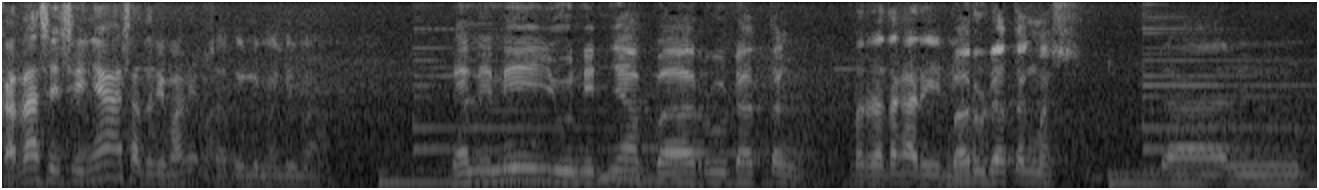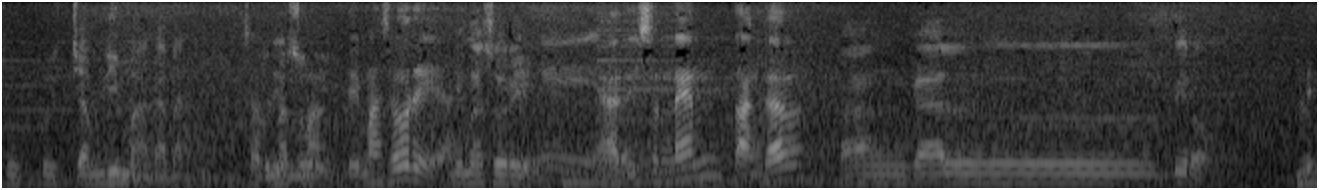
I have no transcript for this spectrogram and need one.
Karena sisinya 155. 155. Dan ini unitnya baru datang. Baru datang hari ini. Baru datang, Mas. Dari pukul jam 5 katanya. Jam 5 sore. 5 sore ya. 5 sore. Ini hari Senin tanggal Tanggal piro? li-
